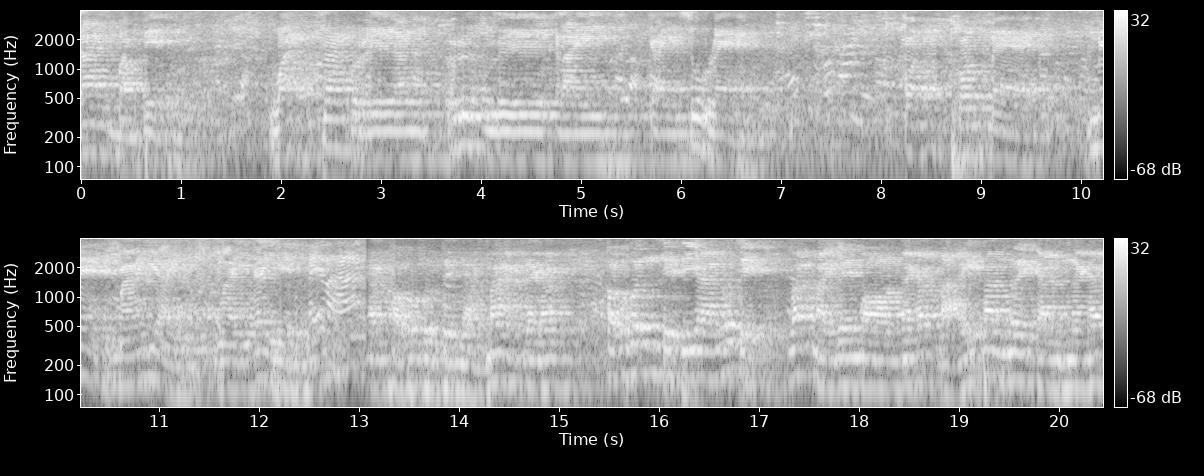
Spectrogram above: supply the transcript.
ได้บำเพ็ญวัดสร้างเรืองเรื่องลือไกลใจสู้แรงอดทนแบกแม่ไม้ใหญ่ไม่ได้เห็นขอบพระคุณเป็นอย่างมากนะครับ ขอบคุณศิษยานุศิษย์วัดใหม่เยมอนนะครับ หลายท่านด้วยกันนะครับ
